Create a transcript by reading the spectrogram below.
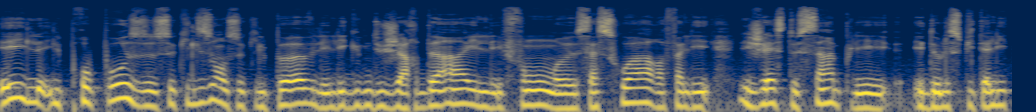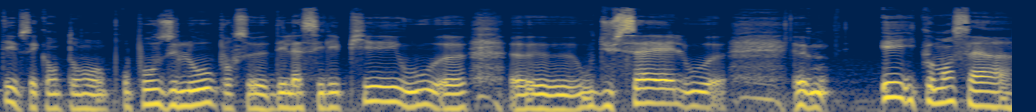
Et ils, ils proposent ce qu'ils ont, ce qu'ils peuvent, les légumes du jardin, ils les font s'asseoir, enfin les, les, gestes simples et, et de l'hospitalité. Vous savez, quand on propose l'eau pour se délasser les pieds ou, euh, euh, ou du sel. Ou, euh, et ils commencent à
